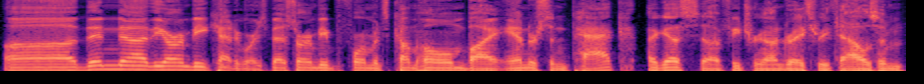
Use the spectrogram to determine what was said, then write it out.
Uh, then uh, the R&B categories: best R&B performance, "Come Home" by Anderson Paak, I guess, uh, featuring Andre 3000.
